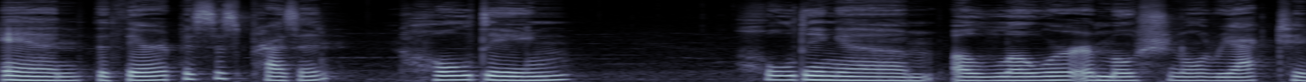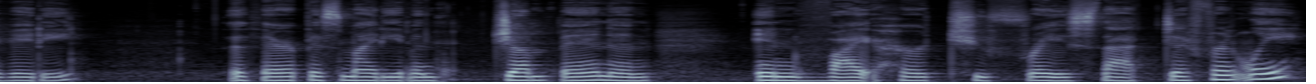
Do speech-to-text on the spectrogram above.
And the therapist is present, holding holding um, a lower emotional reactivity. The therapist might even jump in and invite her to phrase that differently.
